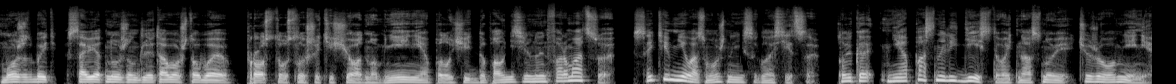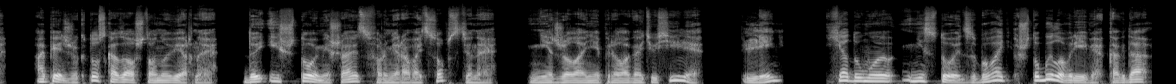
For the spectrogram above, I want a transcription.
Может быть, совет нужен для того, чтобы просто услышать еще одно мнение, получить дополнительную информацию? С этим невозможно не согласиться. Только не опасно ли действовать на основе чужого мнения? Опять же, кто сказал, что оно верное? Да и что мешает сформировать собственное? Нет желания прилагать усилия? Лень? Я думаю, не стоит забывать, что было время, когда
